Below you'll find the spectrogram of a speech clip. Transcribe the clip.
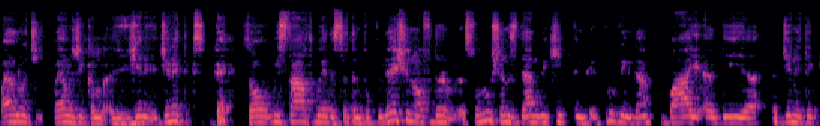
biology biological gen- genetics okay? So we start with a certain population of the solutions then we keep improving them by the genetic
